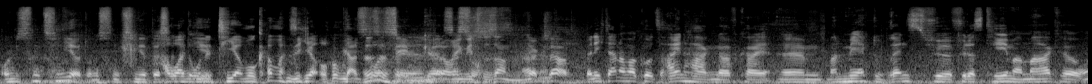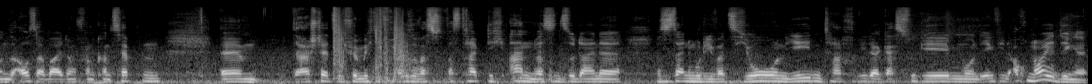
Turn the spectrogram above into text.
Und es funktioniert. Und es funktioniert besser Howard ohne Tiamo kann man sich ja auch irgendwie Das ist es eben. Gehört auch irgendwie so. zusammen. Ne? Ja, klar. Wenn ich da noch mal kurz einhaken darf, Kai. Ähm, man merkt, du brennst für, für das Thema Marke und Ausarbeitung von Konzepten. Ähm, da stellt sich für mich die Frage so, was, was treibt dich an? Was sind so deine, was ist deine Motivation, jeden Tag wieder Gas zu geben und irgendwie auch neue Dinge?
